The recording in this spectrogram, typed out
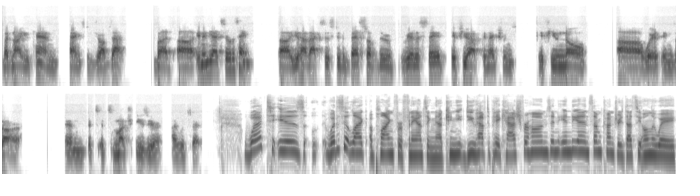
but now you can thanks to the Jobs Act. But uh, in India, it's still the same. Uh, you have access to the best of the real estate if you have connections, if you know uh, where things are, and it's it's much easier, I would say. What is what is it like applying for financing now? Can you do you have to pay cash for homes in India? In some countries, that's the only way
